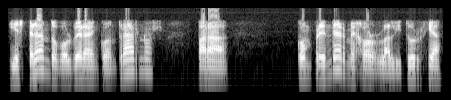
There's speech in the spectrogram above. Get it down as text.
y esperando volver a encontrarnos para comprender mejor la liturgia,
